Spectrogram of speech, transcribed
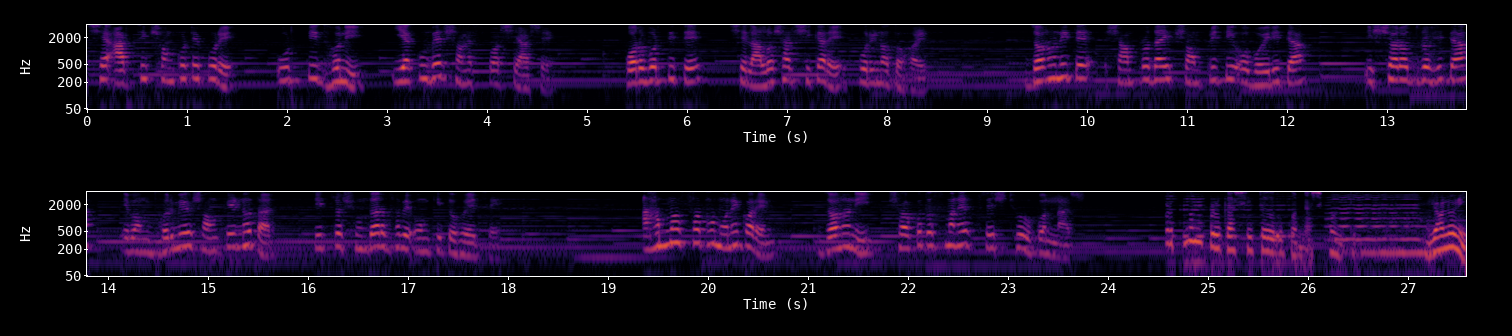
সে আর্থিক সংকটে পড়ে উঠতি ধনী ইয়াকুবের সংস্পর্শে আসে। পরবর্তীতে সে লালসার শিকারে পরিণত হয়। জননীতে সাম্প্রদায়িক সম্প্রীতি ও বৈরিতা ঈশ্বরদ্রোহিতা এবং ধর্মীয় সংকীর্ণতার চিত্র সুন্দরভাবে অঙ্কিত হয়েছে। আহম্মদ সফা মনে করেন জননী শওকত ওসমানের শ্রেষ্ঠ উপন্যাস। প্রথম প্রকাশিত উপন্যাস কোনটি? জননী।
